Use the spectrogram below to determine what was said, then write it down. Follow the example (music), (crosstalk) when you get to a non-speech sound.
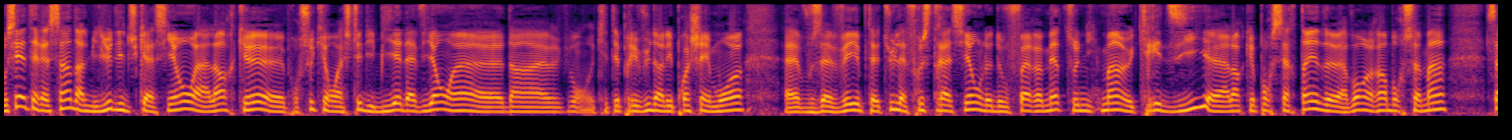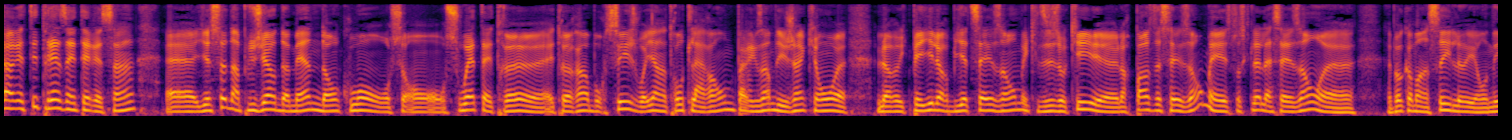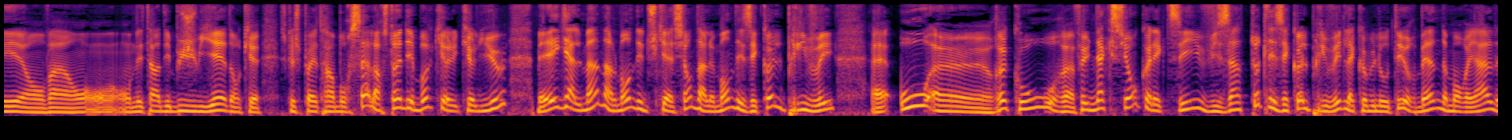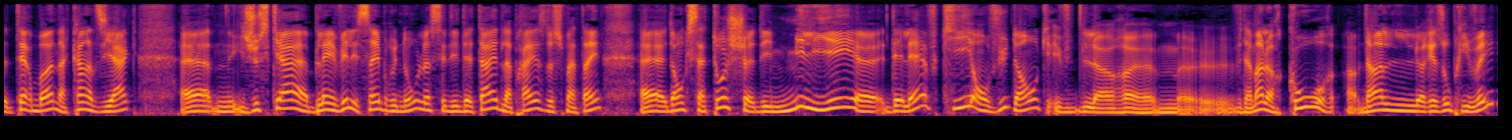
Dossier intéressant dans le milieu de l'éducation, alors que euh, pour ceux qui ont acheté des billets d'avion hein, euh, dans, bon, qui étaient prévus dans les prochains mois, euh, vous avez peut-être eu la frustration là, de vous faire remettre uniquement un crédit, alors que pour certains, d'avoir un remboursement, ça aurait été très intéressant. il y a ça dans plusieurs domaines, donc où on, on, souhaite être être remboursé. Je voyais entre autres la ronde, par exemple, des gens qui ont leur payé leur billet de saison, mais qui disent OK, leur passe de saison, mais c'est parce que là la saison n'a pas commencé là et on est on va, on, est en début juillet, donc euh, est-ce que je peux être remboursé? Alors c'est un débat qui a, lieu, mais également dans le monde d'éducation, dans le monde des écoles privées, euh, où un recours, fait une action collective visant toutes les écoles privées de la communauté urbaine de Montréal, de Terrebonne à Candiac, euh, jusqu'à Blainville et Saint-Bruno. Là, c'est des détails de la presse de ce matin. donc ça touche des milliers d'élèves qui ont vu donc leur, évidemment leur cours dans le réseau privé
